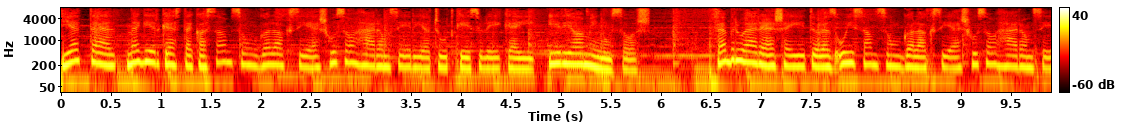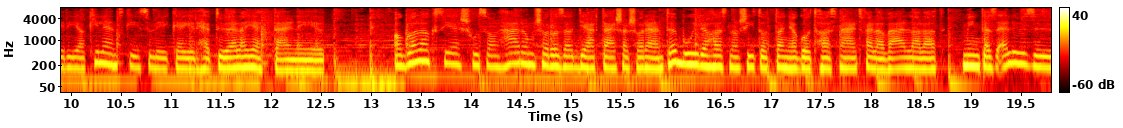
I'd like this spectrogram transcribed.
Jettel megérkeztek a Samsung Galaxy S23 széria csútkészülékei, írja a Minusos. Február 1-től az új Samsung Galaxy S23 széria 9 készüléke érhető el a Jettelnél. A Galaxy S23 sorozatgyártása során több újrahasznosított anyagot használt fel a vállalat, mint az előző,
